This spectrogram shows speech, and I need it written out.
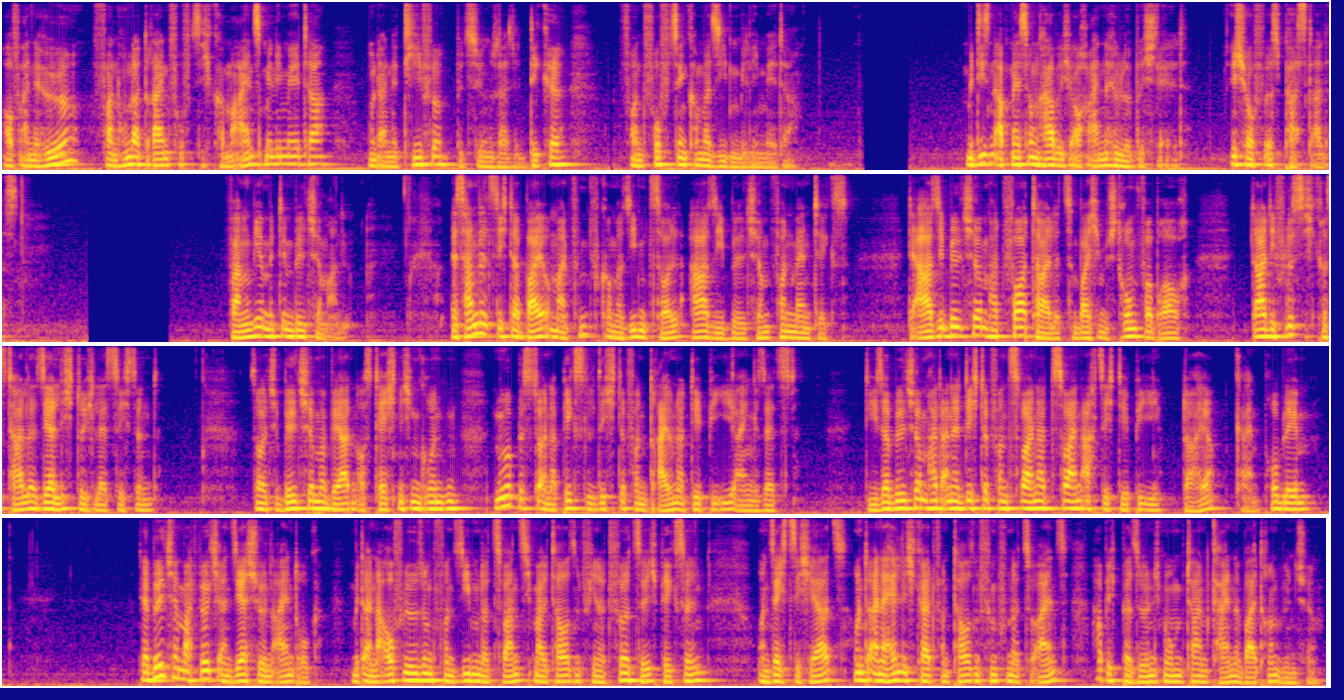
auf eine Höhe von 153,1 mm und eine Tiefe bzw. Dicke von 15,7 mm. Mit diesen Abmessungen habe ich auch eine Hülle bestellt. Ich hoffe, es passt alles. Fangen wir mit dem Bildschirm an. Es handelt sich dabei um einen 5,7 Zoll ASI-Bildschirm von Mantix. Der ASI-Bildschirm hat Vorteile, zum Beispiel im Stromverbrauch, da die Flüssigkristalle sehr lichtdurchlässig sind. Solche Bildschirme werden aus technischen Gründen nur bis zu einer Pixeldichte von 300 dpi eingesetzt. Dieser Bildschirm hat eine Dichte von 282 dpi, daher kein Problem. Der Bildschirm macht wirklich einen sehr schönen Eindruck mit einer Auflösung von 720 x 1440 Pixeln und 60 Hertz und einer Helligkeit von 1500 zu 1 habe ich persönlich momentan keine weiteren Wünsche.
